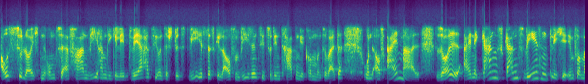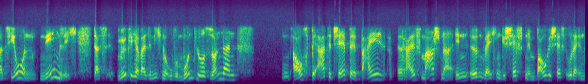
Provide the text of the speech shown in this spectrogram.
auszuleuchten, um zu erfahren, wie haben die gelebt, wer hat sie unterstützt, wie ist das gelaufen, wie sind sie zu den Taten gekommen und so weiter. Und auf einmal soll eine ganz, ganz wesentliche Information, nämlich, dass möglicherweise nicht nur Uwe Mundlos, sondern auch Beate Zschäpe bei Ralf Marschner in irgendwelchen Geschäften, im Baugeschäft oder in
